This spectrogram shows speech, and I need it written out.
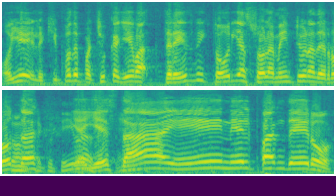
Oye, el equipo de Pachuca lleva tres victorias, solamente una derrota. Y ahí está en el pandero.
